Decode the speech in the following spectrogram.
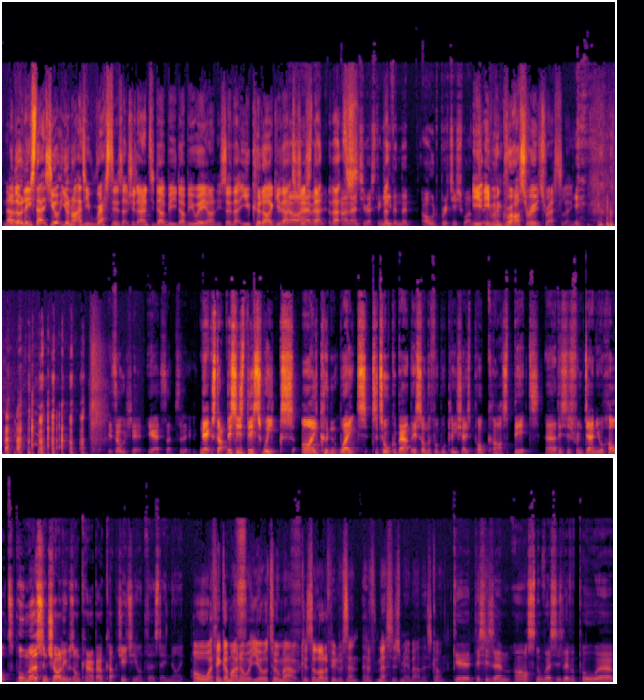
No. Although at least that's you're, you're not anti wrestling as such, you're anti WWE, aren't you? So that you could argue that's no, just I'm, that an- that's I'm anti-wrestling, even the old British ones. e- even grassroots wrestling. It's all shit. Yes, absolutely. Next up, this is this week's I couldn't wait to talk about this on the Football Cliches podcast bit. Uh, this is from Daniel Holt. Paul Merson Charlie was on Carabao Cup duty on Thursday night. Oh, I think I might know what you're talking about because a lot of people have sent have messaged me about this. Go on. Good. This is um, Arsenal versus Liverpool. Uh, Uh,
